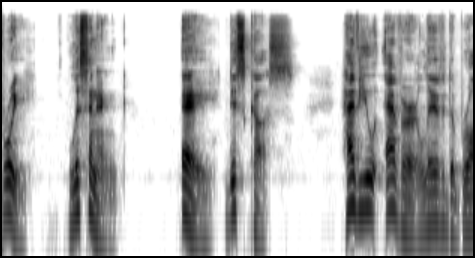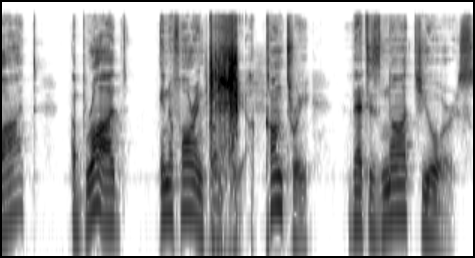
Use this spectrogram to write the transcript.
3. Listening. A. Discuss. Have you ever lived abroad? Abroad in a foreign country, a country that is not yours.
